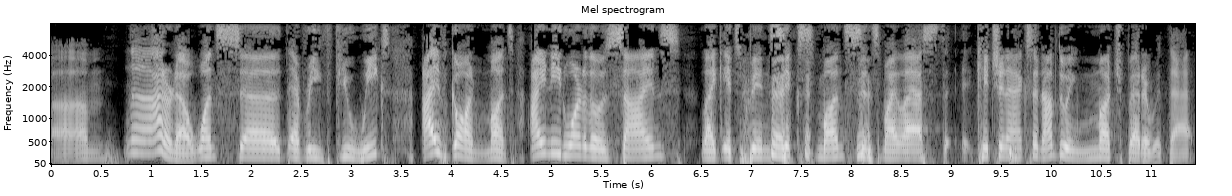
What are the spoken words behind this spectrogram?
Um, I don't know. Once uh, every few weeks. I've gone months. I need one of those signs. Like it's been six months since my last kitchen accident. I'm doing much better with that.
